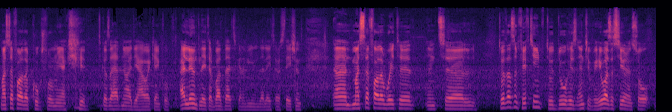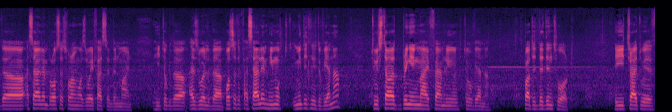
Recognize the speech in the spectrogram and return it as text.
my stepfather cooked for me actually because I had no idea how I can cook. I learned later, but that's gonna be in the later stations. And my stepfather waited until 2015 to do his interview. He was a Syrian, so the asylum process for him was way faster than mine. He took the as well the positive asylum. He moved immediately to Vienna to start bringing my family to Vienna. But it didn't work. He tried with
